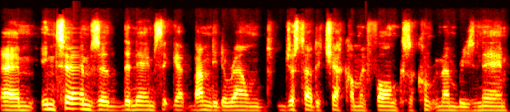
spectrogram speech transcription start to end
Um, in terms of the names that get bandied around, just had a check on my phone because I couldn't remember his name.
